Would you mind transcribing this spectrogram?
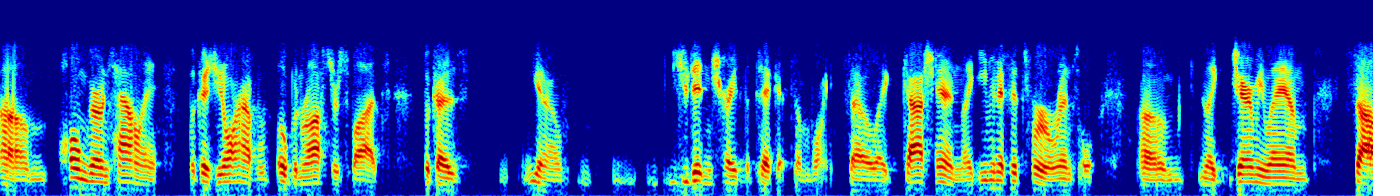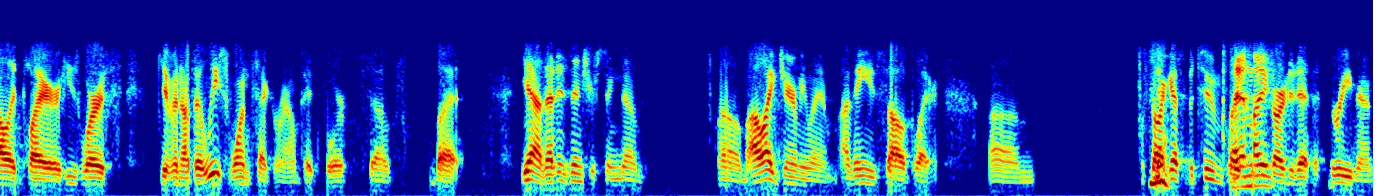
um homegrown talent because you don't have open roster spots because you know you didn't trade the pick at some point. So like cash in, like even if it's for a rental. Um like Jeremy Lamb, solid player. He's worth giving up at least one second round pick for. So but yeah, that is interesting though. Um, I like Jeremy Lamb. I think he's a solid player. Um, so I guess Batum played, like- started at the three then.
